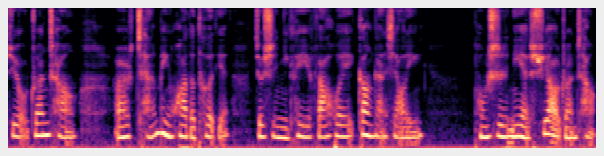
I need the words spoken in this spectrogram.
具有专长；而产品化的特点就是你可以发挥杠杆效应，同时你也需要专长。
